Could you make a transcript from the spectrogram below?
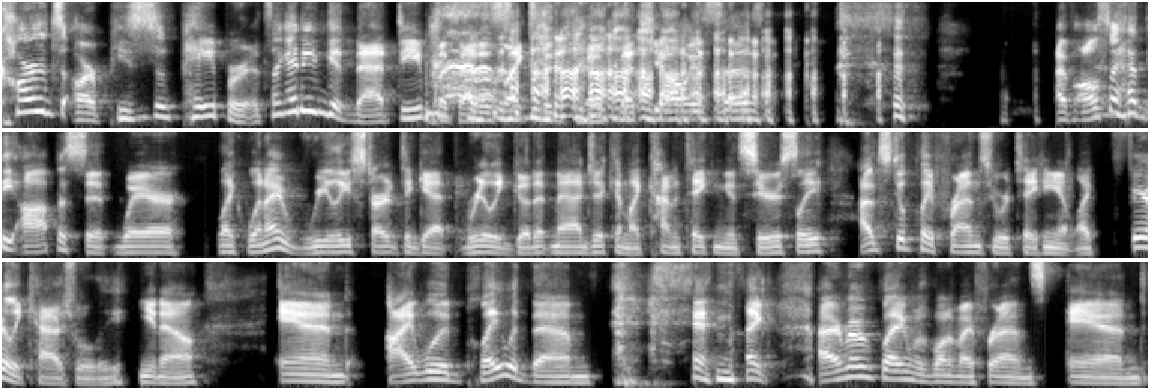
Cards are pieces of paper. It's like I didn't get that deep, but that is like the joke that she always says. I've also had the opposite where like when I really started to get really good at magic and like kind of taking it seriously, I would still play friends who were taking it like fairly casually, you know? And I would play with them. And like I remember playing with one of my friends and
